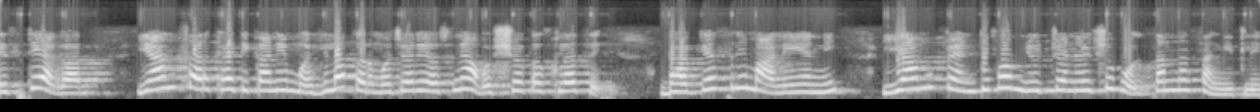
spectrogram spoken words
एस टी आगार यांसारख्या ठिकाणी महिला कर्मचारी असणे आवश्यक असल्याचे भाग्यश्री माने यांनी याम ट्वेंटी फोर न्यूज चॅनलशी बोलताना सांगितले.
